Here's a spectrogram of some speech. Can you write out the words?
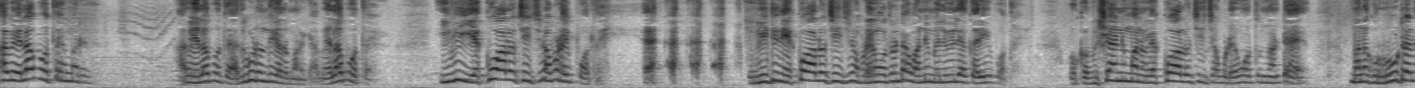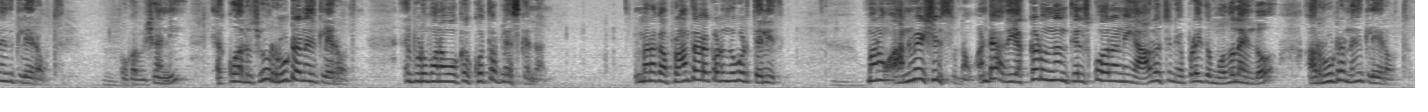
అవి ఎలా పోతాయి మరి? అవి ఎలా పోతాయి? అది కూడా ఉంది కదా మనకి. అవి ఎలా పోతాయి? ఇవి ఎక్కువ ఆలోచించినప్పుడు అయిపోతాయి. వీటిని ఎక్కువ ఆలోచించినప్పుడు ఏమవుతుంటే అవన్నీ మెలివిలే కరిగిపోతాయి. ఒక విషయాన్ని మనం ఎక్కువ ఆలోచించినప్పుడు ఏమవుతుందంటే మనకు రూట్ అనేది క్లియర్ అవుతుంది. ఒక విషయాన్ని ఎక్కువ ఆలోచించి రూట్ అనేది క్లియర్ అవుతుంది. ఇప్పుడు మనం ఒక కొత్త ప్లేస్కి వెళ్ళాలి. మనకు ఆ ప్రాంతం ఎక్కడుందో కూడా తెలియదు మనం అన్వేషిస్తున్నాం. అంటే అది ఎక్కడ ఉందని తెలుసుకోవాలని ఆలోచన ఎప్పుడైతే మొదలైందో ఆ రూట్ అనేది క్లియర్ అవుతుంది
